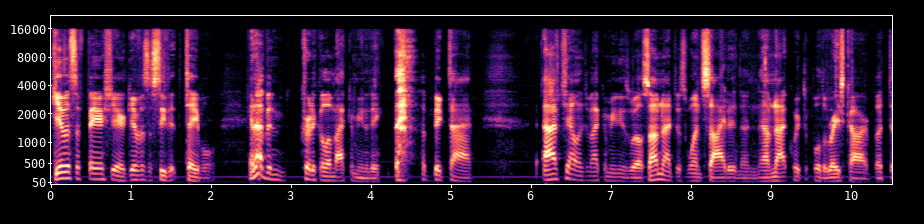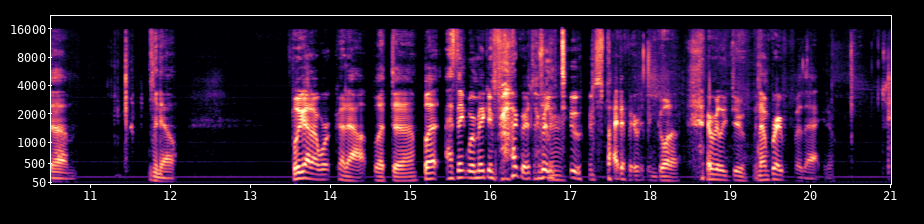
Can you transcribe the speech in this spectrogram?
give us a fair share, give us a seat at the table. And I've been critical of my community, a big time. I've challenged my community as well, so I'm not just one-sided, and I'm not quick to pull the race card. But um, you know, we got our work cut out. But uh, but I think we're making progress. I really Sure. do, in spite of everything going on. I really do, and I'm grateful for that. You know.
